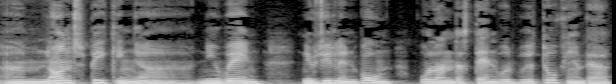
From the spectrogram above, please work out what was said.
um, non-speaking uh, New Wayne, New Zealand born will understand what we're talking about,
